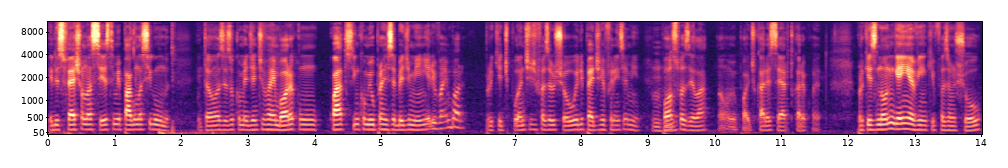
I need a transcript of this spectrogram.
eles fecham na sexta e me pagam na segunda. Então, às vezes, o comediante vai embora com 4, 5 mil pra receber de mim e ele vai embora. Porque, tipo, antes de fazer o show, ele pede referência minha. Uhum. Posso fazer lá? Não, pode, o cara é certo, o cara é correto. Porque senão ninguém ia vir aqui fazer um show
